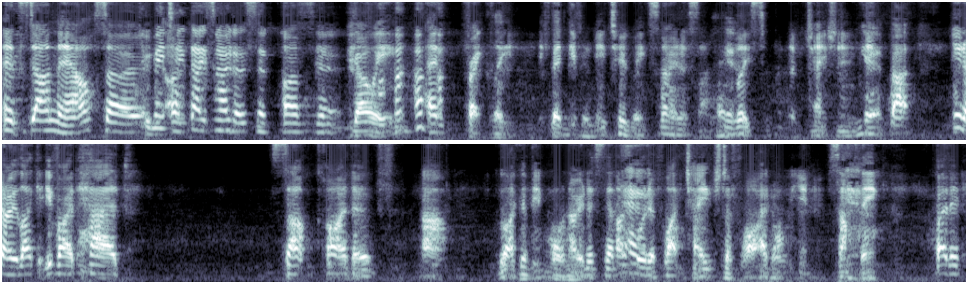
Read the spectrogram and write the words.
it's done now, so Give me I'm, 10 days notice and I'm yeah. going. And frankly, they'd given me two weeks' notice, I at least have changed anything. But you know, like if I'd had some kind of um, like a bit more notice, then I Yeah. would have like changed a flight or you know something. But anyway,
